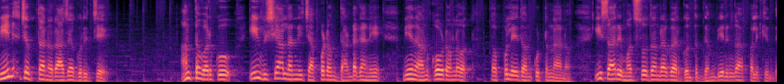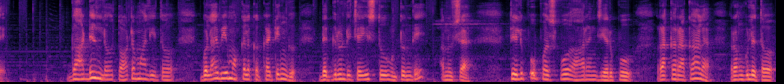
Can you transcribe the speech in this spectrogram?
నేనే చెప్తాను రాజా గురించే. అంతవరకు ఈ విషయాలన్నీ చెప్పడం దండగానే నేను అనుకోవడంలో తప్పు లేదు అనుకుంటున్నాను. ఈసారి మధుసూదన్ రావు గారి గొంతు గంభీరంగా పలికింది. గార్డెన్లో తోటమాలితో గులాబీ మొక్కలకు కటింగ్ దగ్గరుండి చేయిస్తూ ఉంటుంది అనుష. తెలుపు పసుపు ఆరెంజ్ ఎరుపు రకరకాల రంగులతో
